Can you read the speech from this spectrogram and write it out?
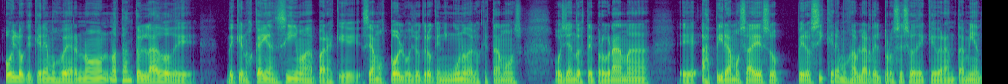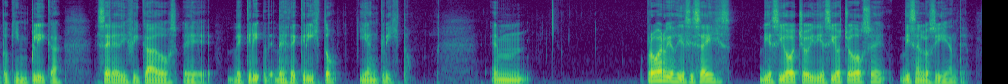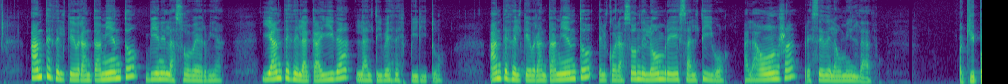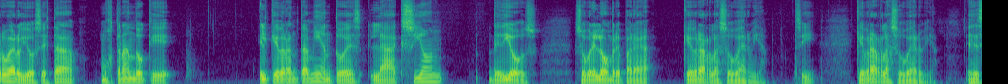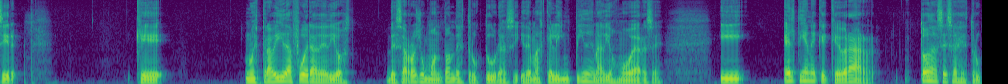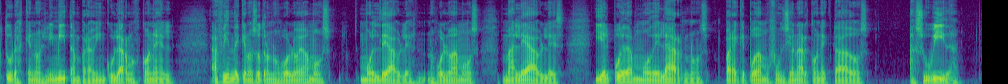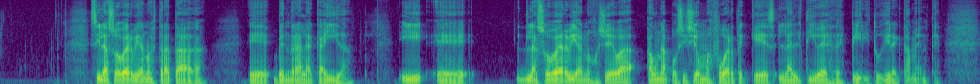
hoy lo que queremos ver no, no tanto el lado de, de que nos caiga encima para que seamos polvo. Yo creo que ninguno de los que estamos oyendo este programa eh, aspiramos a eso, pero sí queremos hablar del proceso de quebrantamiento que implica ser edificados eh, desde Cristo y en Cristo. En em, Proverbios 16, 18 y 18, 12 dicen lo siguiente. Antes del quebrantamiento viene la soberbia, y antes de la caída la altivez de espíritu. Antes del quebrantamiento el corazón del hombre es altivo, a la honra precede la humildad. Aquí Proverbios está mostrando que el quebrantamiento es la acción de Dios sobre el hombre para quebrar la soberbia, ¿sí? Quebrar la soberbia. Es decir, que nuestra vida fuera de Dios desarrolla un montón de estructuras y demás que le impiden a Dios moverse. Y Él tiene que quebrar todas esas estructuras que nos limitan para vincularnos con Él, a fin de que nosotros nos volvamos moldeables, nos volvamos maleables y Él pueda modelarnos para que podamos funcionar conectados a su vida. Si la soberbia no es tratada, eh, vendrá la caída. Y eh, la soberbia nos lleva a una posición más fuerte que es la altivez de espíritu directamente.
